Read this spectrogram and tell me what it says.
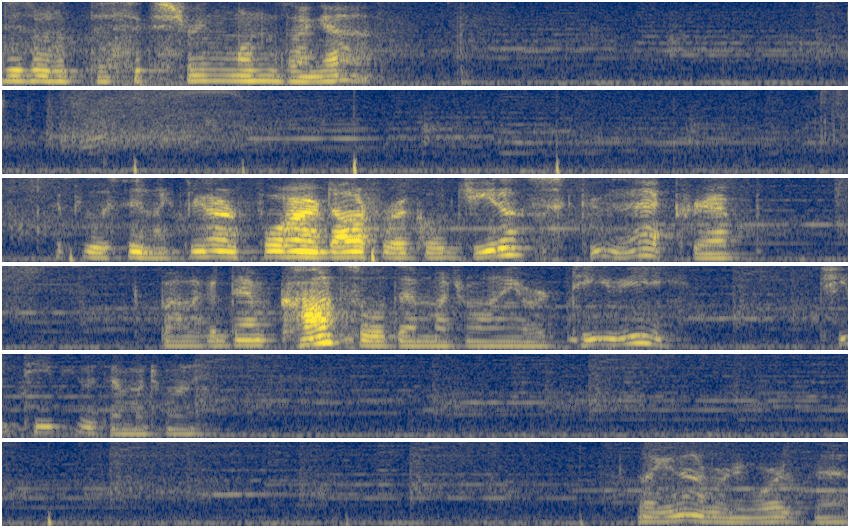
These are, the best extreme ones I got. People spend like $300, $400 for a Gogeta? Screw that crap. Buy like a damn console with that much money or a TV. Cheap TV with that much money. Like, it's not really worth that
